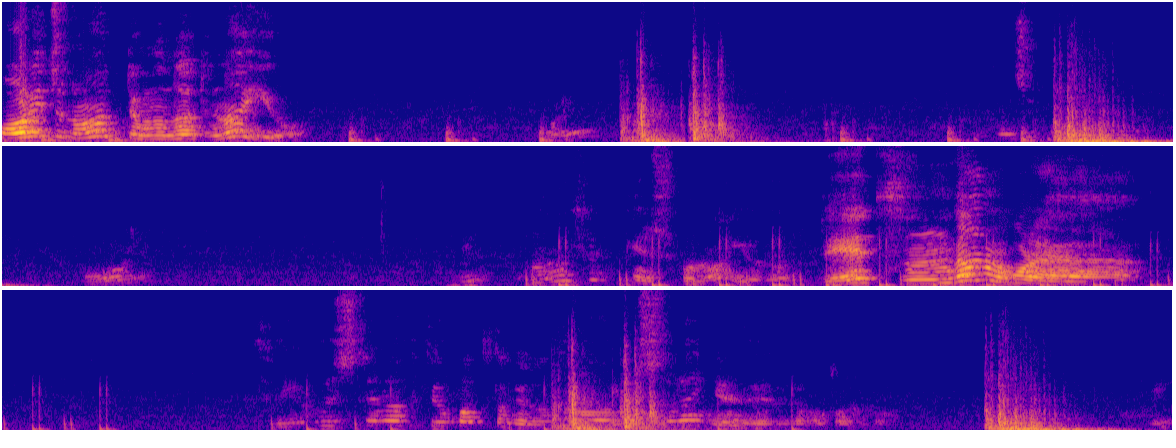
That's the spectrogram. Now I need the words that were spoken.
あれ？ちょっと待って、もうだってないよ。あれマジかあれえこの石鹸しかないよ。え、積んだのこれ。セーブしてなくてよかったけどさ、今してないんだよね、ほとんど。え？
